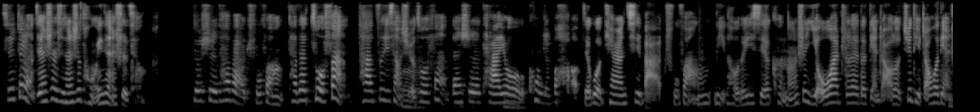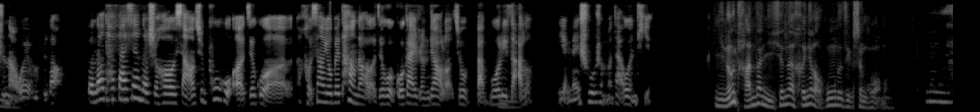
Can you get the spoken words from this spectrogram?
其实这两件事情是同一件事情，就是他把厨房，他在做饭，他自己想学嗯做饭，但是他又嗯控制不好，结果天然气把厨房里头的一些可能是油啊之类的点着了，具体着火点是哪儿嗯我也不知道。等到他发现的时候，想要去扑火，结果好像又被烫到了，结果锅盖扔掉了，就把玻璃砸嗯了，也没出什么大问题。你能谈谈你现在和你老公的这个生活吗？嗯，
